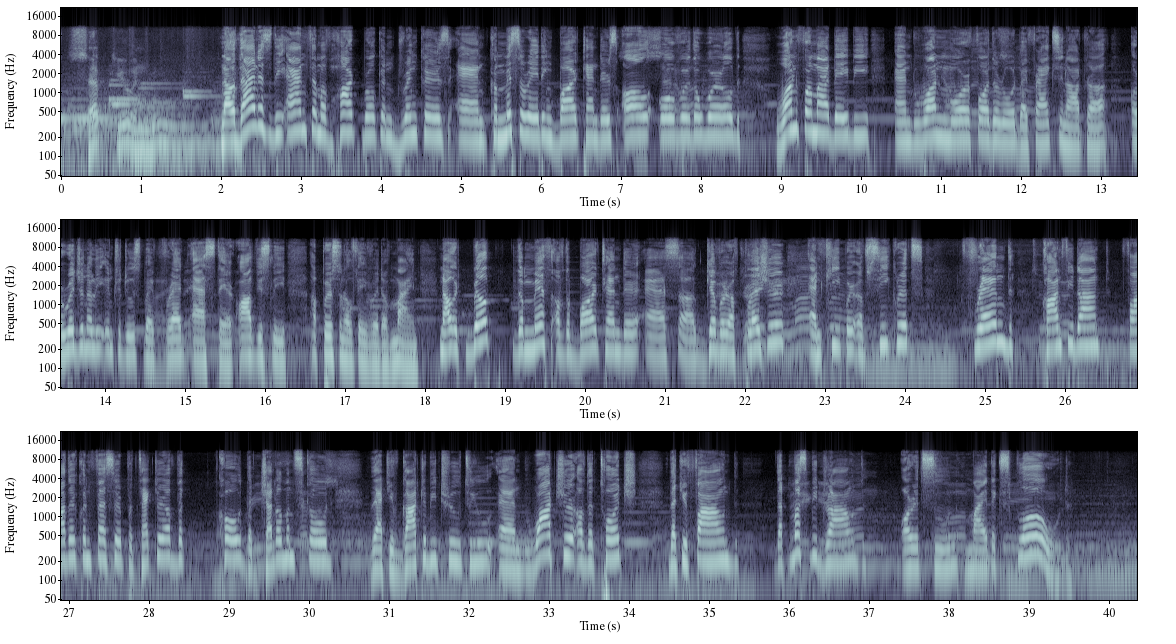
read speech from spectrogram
except you and me. Now, that is the anthem of heartbroken drinkers and commiserating bartenders all over the world. One for My Baby and One More for the Road by Frank Sinatra, originally introduced by Fred Astaire, obviously a personal favorite of mine. Now, it built the myth of the bartender as a giver of pleasure and keeper of secrets, friend, confidant, father confessor, protector of the code, the gentleman's code that you've got to be true to, and watcher of the torch that you found that must be drowned or it soon might explode.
